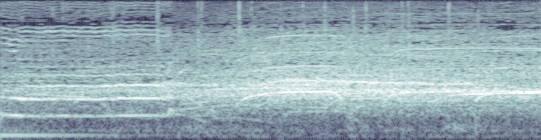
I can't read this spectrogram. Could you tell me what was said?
Yeah.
